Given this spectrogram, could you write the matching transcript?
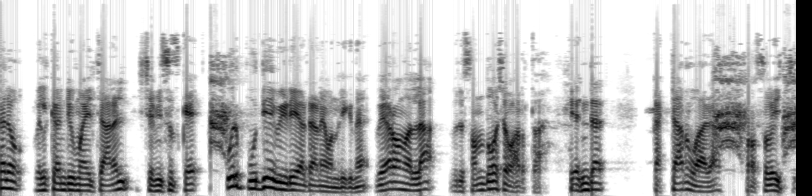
Hello welcome to my channel ഷെമിസസ് കെ ഒരു പുതിയ വീഡിയോ ആയിട്ടാണ് വന്നിരിക്കുന്നത്. വേറെ ഒന്നല്ല ഒരു സന്തോഷ വാർത്ത. എന്റെ കറ്റാർ വാഴ പ്രസവിച്ചു.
